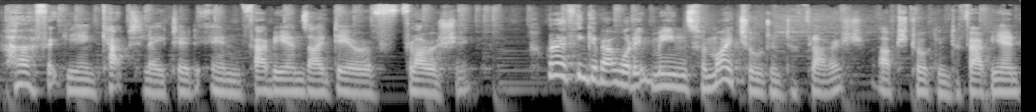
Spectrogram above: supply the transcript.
perfectly encapsulated in Fabienne's idea of flourishing. When I think about what it means for my children to flourish after talking to Fabienne,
